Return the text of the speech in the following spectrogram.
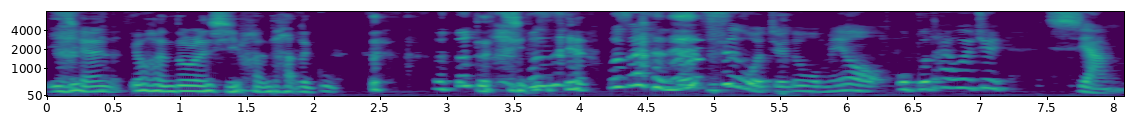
以前有很多人喜欢他的故 事。不是不是很多次，我觉得我没有，我不太会去想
